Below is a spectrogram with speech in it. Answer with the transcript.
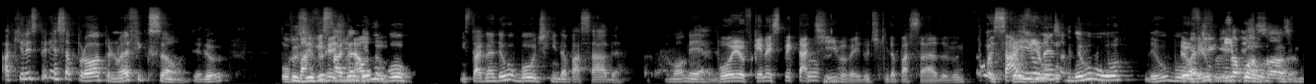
aquela experiência própria, não é ficção, entendeu? O Inclusive, o Instagram Reginaldo- derrubou. Instagram derrubou de quinta passada. É mó merda. Pô, eu fiquei na expectativa, velho, do de quinta passada, viu? Pô, e saiu, vi né? o- Só que derrubou. Derrubou. Eu Aí vi o o Quinta Twitter- passada.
